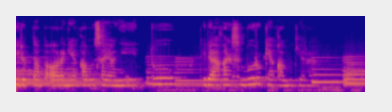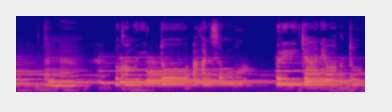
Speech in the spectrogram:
hidup tanpa orang yang kamu sayangi itu tidak akan seburuk yang kamu kira. Tenang, lukamu itu akan sembuh beriring jalannya waktu.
